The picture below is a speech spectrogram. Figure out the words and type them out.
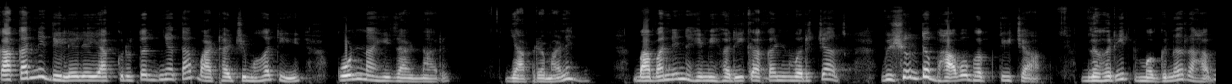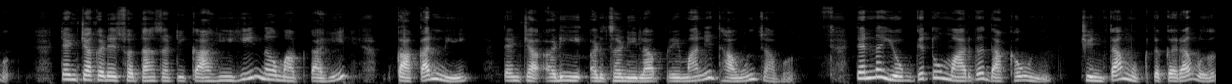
काकांनी दिलेल्या या कृतज्ञता पाठाची महती कोण नाही जाणणार? याप्रमाणे बाबांनी नेहमी हरिकाकांवरच्याच विशुद्ध भावभक्तीच्या लहरीत मग्न राहावं. त्यांच्याकडे स्वतःसाठी काहीही न मागताही काकांनी त्यांच्या अडी अडचणीला प्रेमाने धावून जावं. त्यांना योग्य तो मार्ग दाखवून चिंतामुक्त करावं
